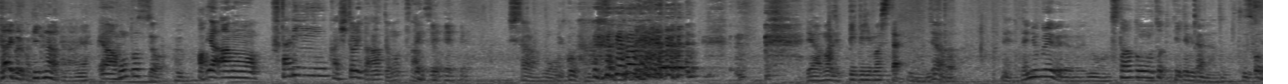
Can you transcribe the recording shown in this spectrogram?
誰来るか聞いてなかったからね。いや本当っすよ、うん。いやあの2人か1人かなって思ってたんえですよ。ええしたらもう。豪華な。いやマジビビりましたよ。じゃあね電力レーベルのスタートをちょっと聞いてみたいなと思ってるんですけど。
